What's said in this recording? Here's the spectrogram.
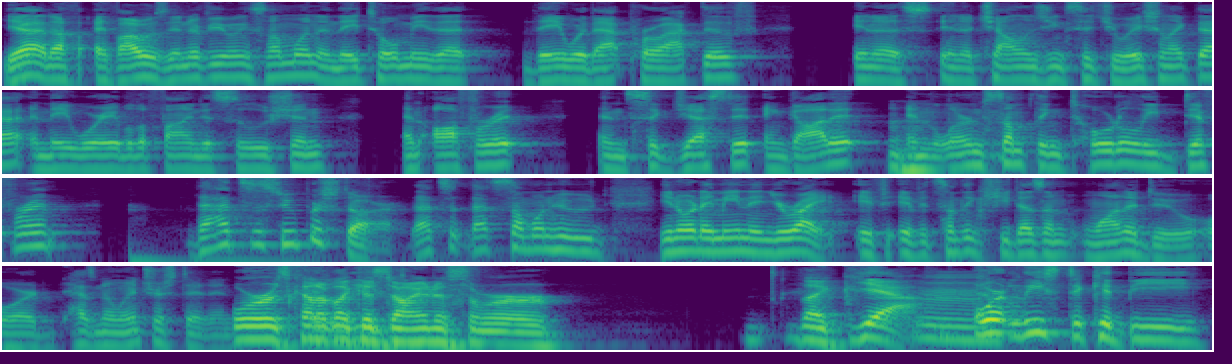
Yeah, and if, if I was interviewing someone and they told me that they were that proactive in a in a challenging situation like that, and they were able to find a solution and offer it and suggest it and got it and learned something totally different, that's a superstar. That's that's someone who you know what I mean. And you're right. If if it's something she doesn't want to do or has no interest in, or is kind of like least, a dinosaur. Like yeah, mm. or at least it could be.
